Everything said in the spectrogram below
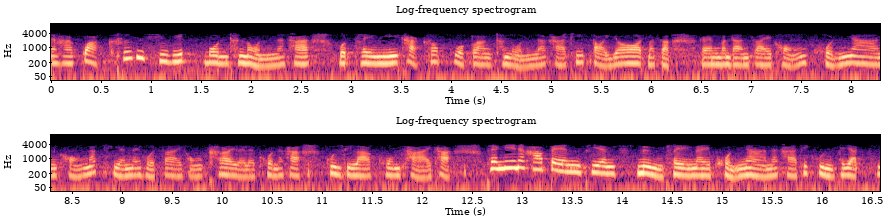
นะคะ กว่าครึ่งชีวิตบนถนนนะคะ บทเพลงนี้ค่ะ ครอบครัวกลางถนนนะคะ ที่ต่อยอดมาจากแรงบันดาลใจของผลงานของนักเขียนในหัวใจของใครหลาย ๆ คนนะคะ คุณศิลาโคมฉายค่ะ เพลงนี้นะคะเป็นเพียงหนึ่งเพลงในผลงานนะคะ ที่คุณพยัตภู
